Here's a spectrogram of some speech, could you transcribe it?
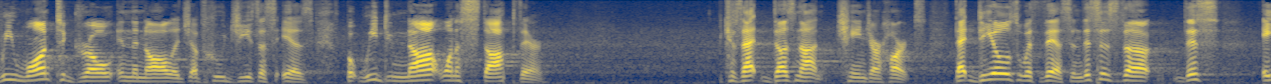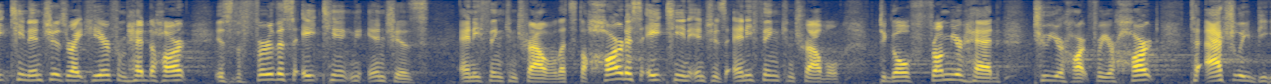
We want to grow in the knowledge of who Jesus is, but we do not want to stop there because that does not change our hearts. That deals with this, and this is the this 18 inches right here from head to heart is the furthest 18 inches anything can travel. That's the hardest 18 inches anything can travel to go from your head to your heart, for your heart to actually be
